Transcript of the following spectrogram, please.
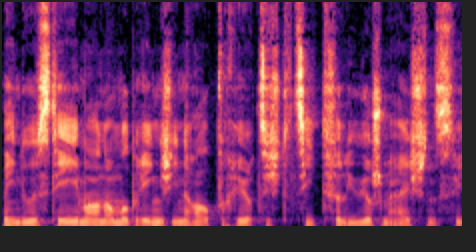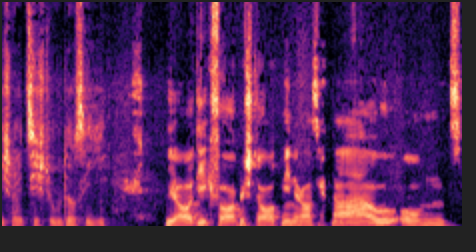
wenn du ein Thema nochmal bringst innerhalb von kürzester Zeit, verlierst meistens. Wie schätzt du das ein? Ja, die Gefahr besteht meiner Ansicht nach auch und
